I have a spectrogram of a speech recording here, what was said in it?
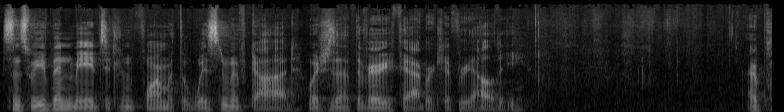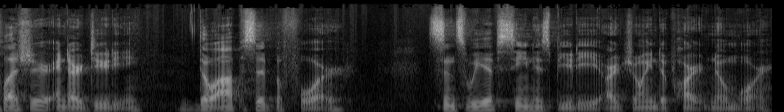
since we've been made to conform with the wisdom of God, which is at the very fabric of reality. Our pleasure and our duty, though opposite before, since we have seen his beauty, are joined apart no more.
